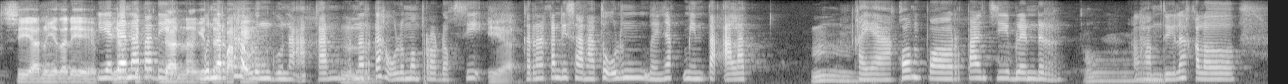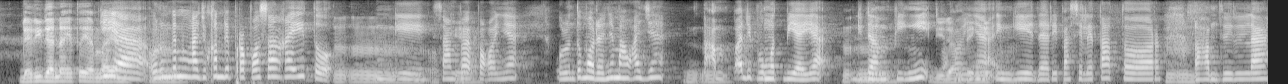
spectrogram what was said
si anunya tadi Iya yang dana kita- tadi, dana kita benarkah pakai. ulun gunakan, Hmm. benarkah ulun memproduksi? Iya. Karena kan di sana tuh ulun banyak minta alat Hmm. kayak kompor, panci, blender. Oh. Alhamdulillah kalau Dari dana itu ya Mbak ya? iya, ulun kan Hmm. ngajukan di proposal kayak itu. Mhm, Nggih, oke. sampai pokoknya ulun tuh modalnya mau aja Mhm. tanpa dipungut biaya, Mhm. didampingi, Didampingi. pokoknya inggih dari fasilitator. Mhm. Alhamdulillah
